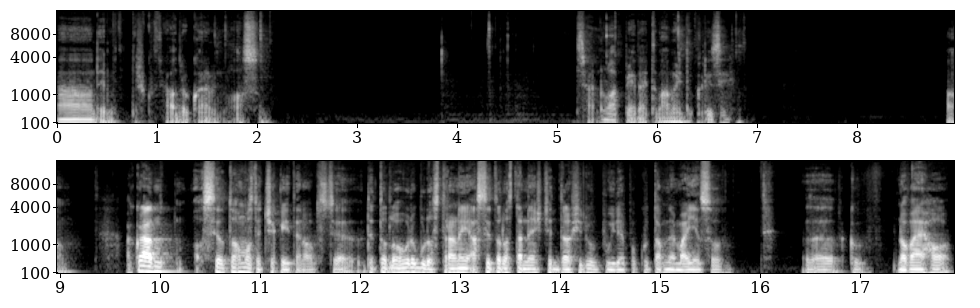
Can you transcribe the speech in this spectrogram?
A dejme to trošku třeba od roku, nevím, 0,8. Třeba 0,5, tady to máme i tu krizi. No. Akorát asi od toho moc nečekejte, no. Prostě jde to dlouhou dobu do strany, asi to dostane ještě delší dobu půjde, pokud tam nemají něco eh, jako nového.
